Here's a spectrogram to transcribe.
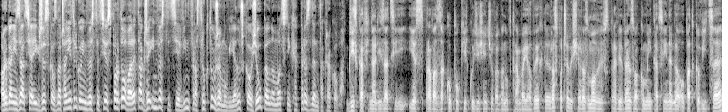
Organizacja Igrzysk oznacza nie tylko inwestycje sportowe, ale także inwestycje w infrastrukturze, mówi Janusz Kozioł, pełnomocnik prezydenta Krakowa. Bliska finalizacji jest sprawa zakupu kilkudziesięciu wagonów tramwajowych. Rozpoczęły się rozmowy w sprawie węzła komunikacyjnego Opatkowice.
